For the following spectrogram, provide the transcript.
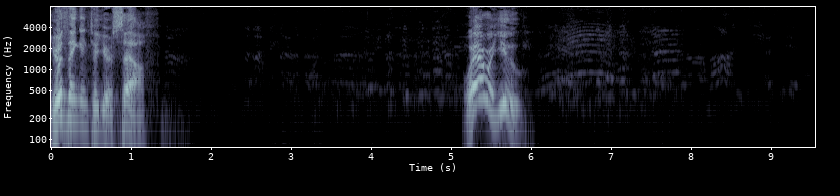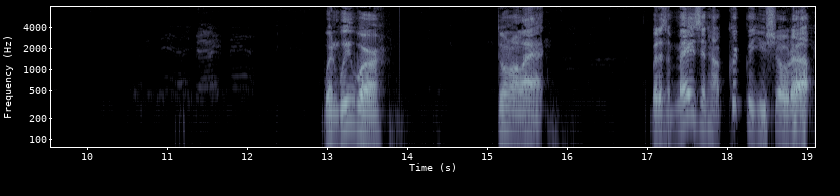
you're thinking to yourself, where were you? When we were doing all that, but it's amazing how quickly you showed up.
